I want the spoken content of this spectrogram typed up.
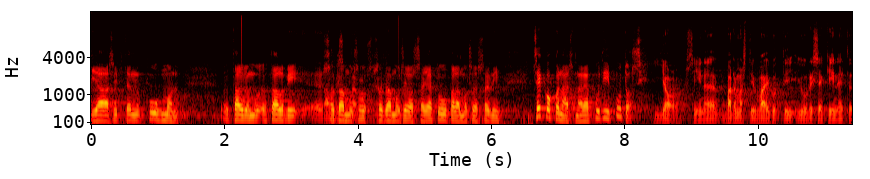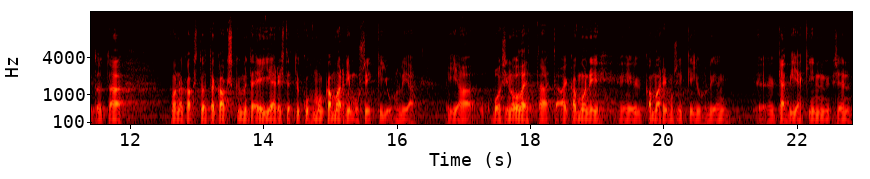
ja sitten Kuhmon talvi, talvi sotamuseossa ja Tuupala-museossa, niin se kokonaismäärä putosi. Joo, siinä varmasti vaikutti juuri sekin, että tota, Vuonna 2020 ei järjestetty Kuhmon kamarimusiikkijuhlia ja voisin olettaa, että aika moni e, kamarimusiikkijuhlien e, kävijäkin sen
